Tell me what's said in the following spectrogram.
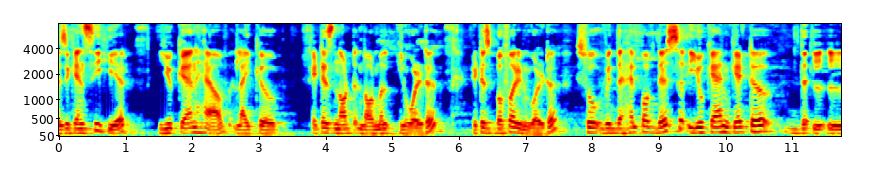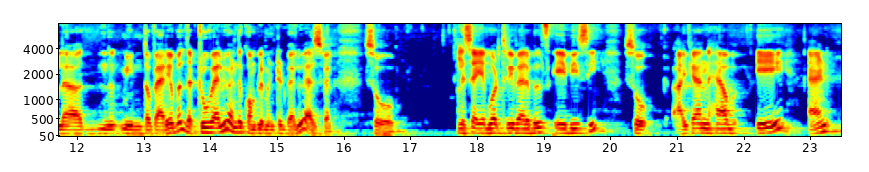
As you can see here you can have like uh, it is not normal inverter it is buffer inverter. So with the help of this you can get uh, the uh, mean the variable the true value and the complemented value as well. So let's say i have got three variables a b c. So i can have a and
